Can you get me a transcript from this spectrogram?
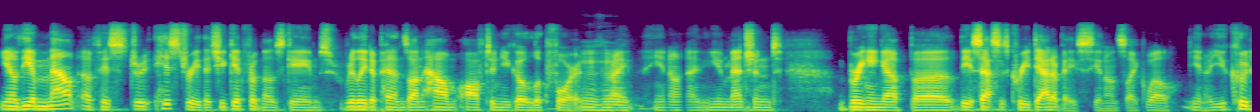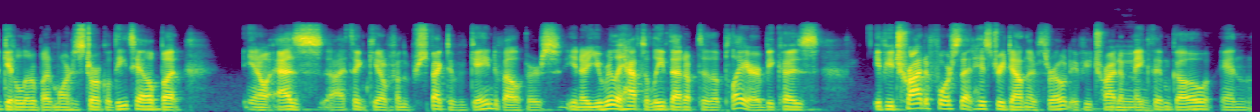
you know, the amount of history history that you get from those games really depends on how often you go look for it, Mhm. right? You know, and you mentioned bringing up uh, the Assassin's Creed database. You know, it's like, well, you know, you could get a little bit more historical detail, but you know, as I think, you know, from the perspective of game developers, you know, you really have to leave that up to the player because if you try to force that history down their throat, if you try to make Mm. them go and,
